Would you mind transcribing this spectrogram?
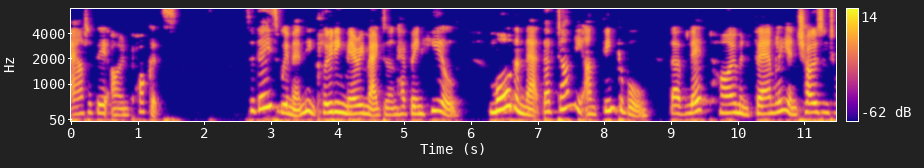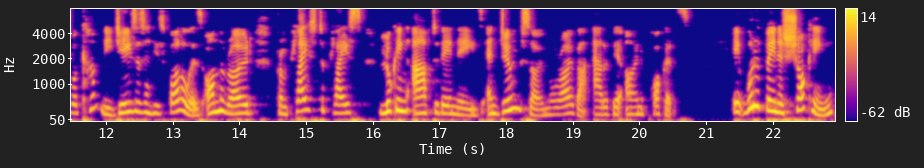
out of their own pockets. So these women, including Mary Magdalene, have been healed. More than that, they've done the unthinkable. They've left home and family and chosen to accompany Jesus and his followers on the road from place to place, looking after their needs and doing so, moreover, out of their own pockets. It would have been as shocking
